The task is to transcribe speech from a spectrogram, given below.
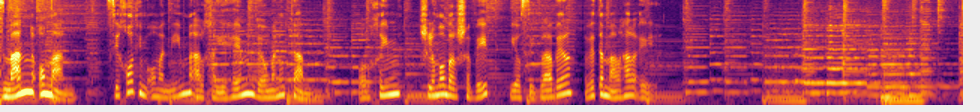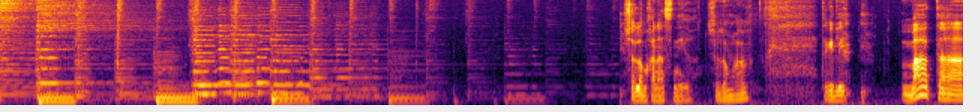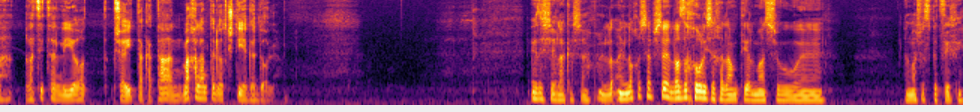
זמן אומן, שיחות עם אומנים על חייהם ואומנותם. אורחים שלמה בר שביט, יוסי גרבר ותמר הראל. שלום חנן שניר. שלום רב. תגיד לי, מה אתה רצית להיות כשהיית קטן? מה חלמת להיות כשתהיה גדול? איזה שאלה קשה. אני לא, אני לא חושב ש... לא זכור לי שחלמתי על משהו, אה, על משהו ספציפי.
